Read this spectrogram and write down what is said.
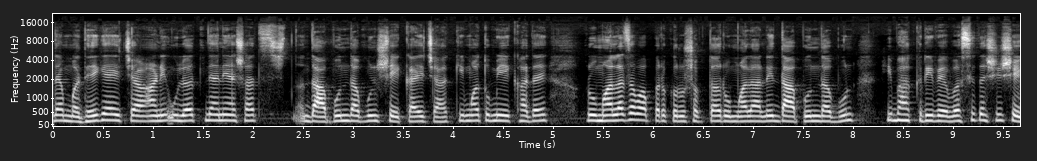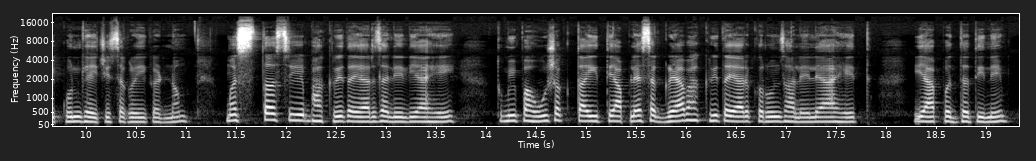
त्या मध्ये घ्यायच्या आणि उलटण्याने अशा दाबून दाबून शेकायच्या किंवा तुम्ही एखाद्या रुमालाचा वापर करू शकता. रुमालाने दाबून दाबून ही भाकरी व्यवस्थित अशी शेकून घ्यायची सगळीकडनं. मस्त अशी भाकरी तयार झालेली आहे. तुम्ही पाहू शकता इथे आपल्या सगळ्या भाकरी तयार करून झालेल्या आहेत या पद्धतीने.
